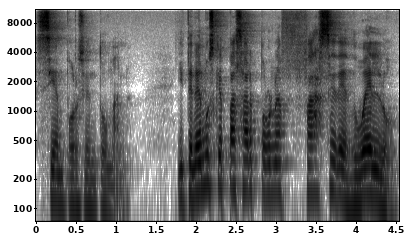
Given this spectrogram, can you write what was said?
100% humana. Y tenemos que pasar por una fase de duelo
